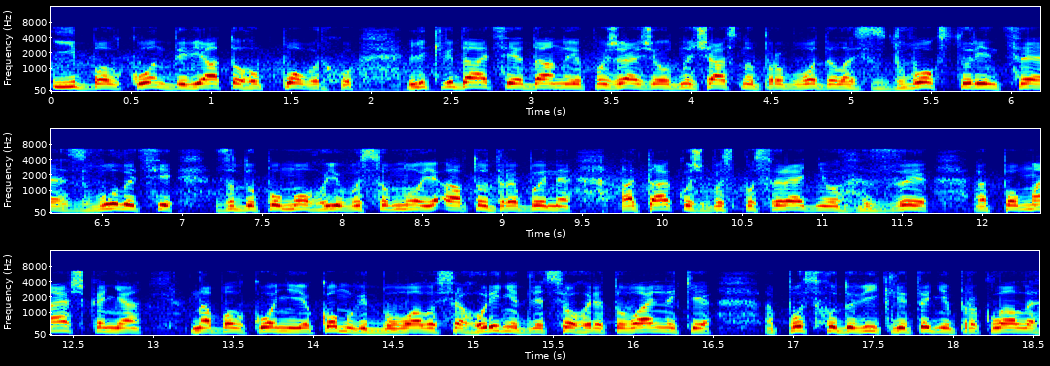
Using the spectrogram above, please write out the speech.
і балкон дев'ятого поверху. Ліквідація даної пожежі одночасно проводилась з двох сторін: це з вулиці за допомогою висувної автодрабини, а також безпосередньо з е, помешкання на балконі, якому відбувалося горіння. Для цього рятувальники е, по сходовій клітині проклали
